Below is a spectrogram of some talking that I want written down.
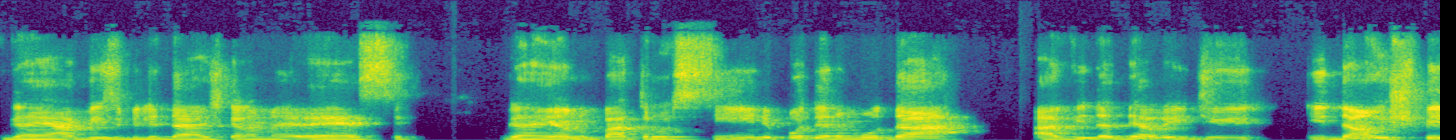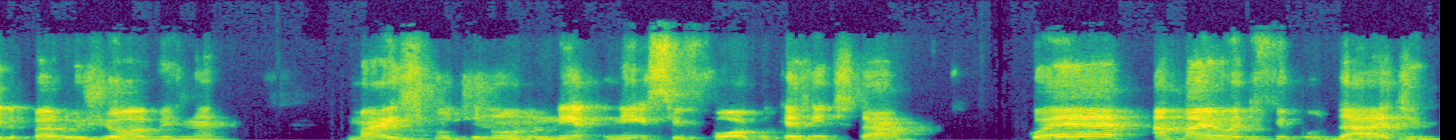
ganhar a visibilidade que ela merece, ganhando patrocínio, podendo mudar a vida dela e, de, e dar um espelho para os jovens, né? Mas continuando nesse foco que a gente está, qual é a maior dificuldade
